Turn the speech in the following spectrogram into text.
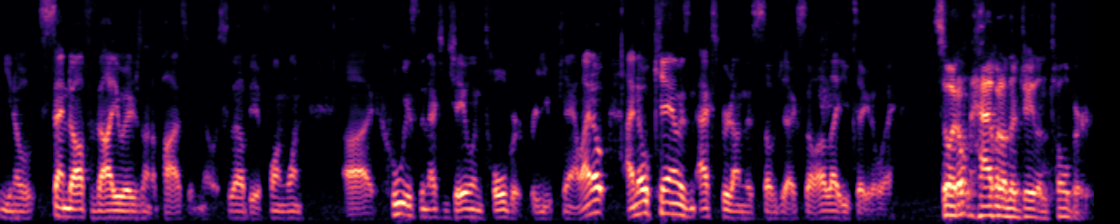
you know, send off evaluators on a positive note. So that'll be a fun one. Uh, who is the next Jalen Tolbert for you, Cam? I know I know Cam is an expert on this subject, so I'll let you take it away. So I don't have another Jalen Tolbert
